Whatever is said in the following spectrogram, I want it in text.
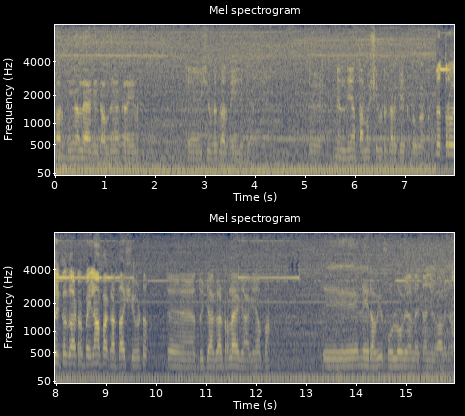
ਕਰਦੇ ਆ ਲੈ ਕੇ ਚੱਲਦੇ ਆ ਕਰੇਨ ਤੇ ਸ਼ਿਫਟ ਕਰਦੇ ਆ ਜਿੰਨੇ ਆ। ਤੇ ਮਿਲਦੇ ਆ ਤੁਹਾਨੂੰ ਸ਼ਿਫਟ ਕਰਕੇ ਇੱਕ ਦੋ ਗਾਟਰ ਮਿੱਤਰੋ, ਇੱਕ ਗਾਟਰ ਪਹਿਲਾਂ ਆਪਾਂ ਕਰਦਾ ਸ਼ਿਫਟ ਤੇ ਦੂਜਾ ਗਾਟਰ ਲੈ ਕੇ ਆ ਗਏ ਆਪਾਂ। ਤੇ ਹਨੇਰਾ ਵੀ ਫੁੱਲ ਹੋ ਗਿਆ, ਲਾਈਟਾਂ ਜਗਾ ਲਈਆਂ।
